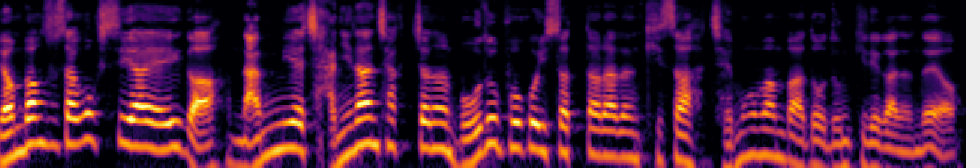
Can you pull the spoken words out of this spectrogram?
연방수사국 CIA가 남미의 잔인한 작전을 모두 보고 있었다라는 기사 제목만 봐도 눈길이 가는데요.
